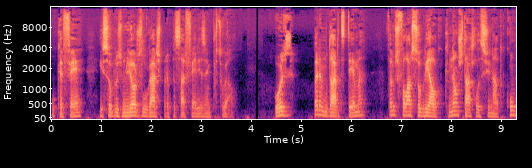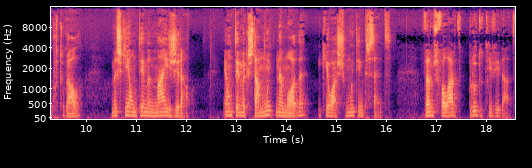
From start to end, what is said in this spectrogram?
o café e sobre os melhores lugares para passar férias em Portugal. Hoje, para mudar de tema, vamos falar sobre algo que não está relacionado com Portugal, mas que é um tema mais geral. É um tema que está muito na moda e que eu acho muito interessante. Vamos falar de produtividade.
